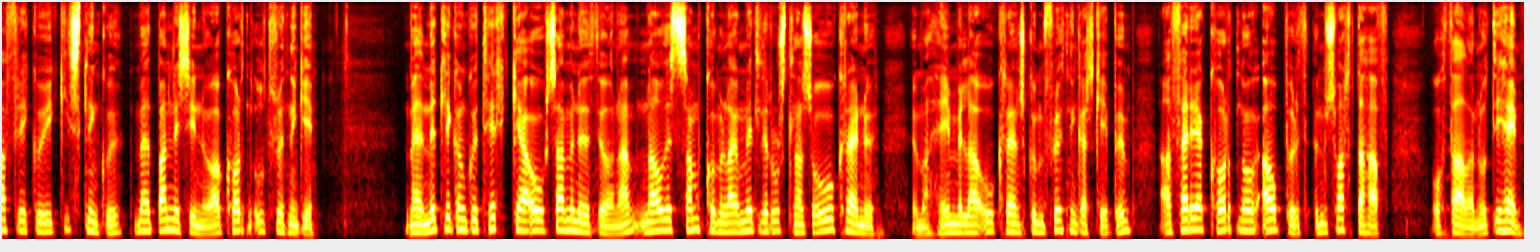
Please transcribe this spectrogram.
Afriku í gíslingu með banni sínu á korn útflutningi. Með milligangu Tyrkja og saminuðu þjóðana náðist samkominlag millir Rúslands og Ukrænu um að heimila ukrænskum flutningarskipum að ferja korn og áburð um Svartahaf og þaðan út í heim.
